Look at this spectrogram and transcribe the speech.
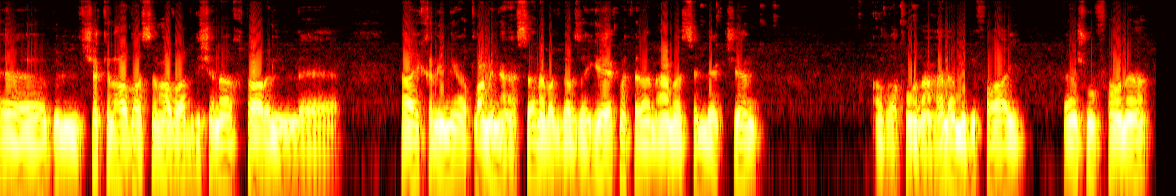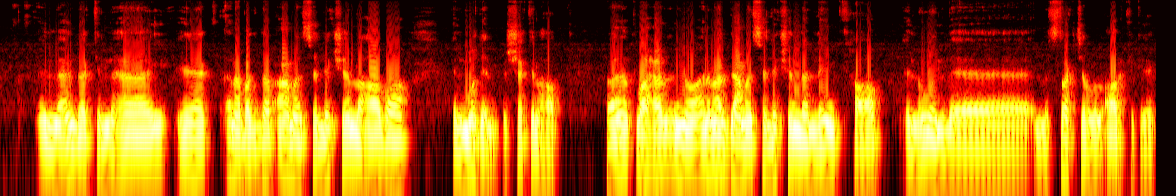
آه، بالشكل هذا أصلا هذا بديش أنا أختار هاي خليني أطلع منها. هسه أنا بقدر زي هيك مثلا أعمل selection أضغط هون على modify نشوف هون اللي عندك اللي هاي هيك أنا بقدر أعمل selection لهذا الموديل بالشكل هذا. فأنا تلاحظ إنه أنا ما بدي أعمل selection لل link هذا اللي هو ال structure وال architect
